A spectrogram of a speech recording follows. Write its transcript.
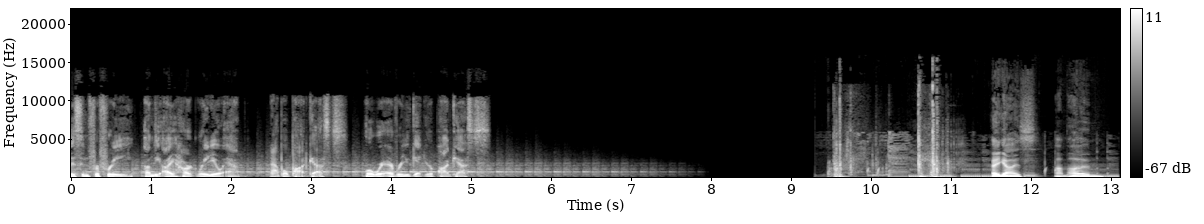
Listen for free on the iHeartRadio app, Apple Podcasts, or wherever you get your podcasts. Hey guys, I'm home.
